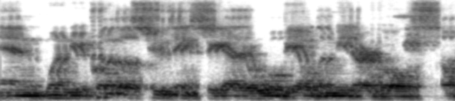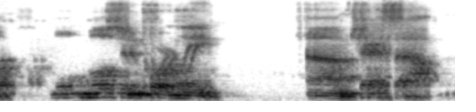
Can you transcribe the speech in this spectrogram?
And when we put those two things together we'll be able to meet our goals. So most importantly um, check us out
